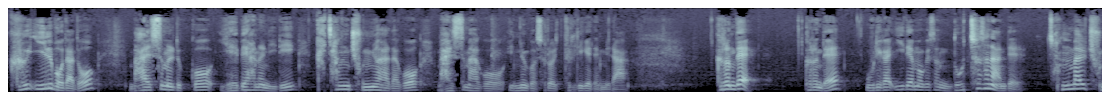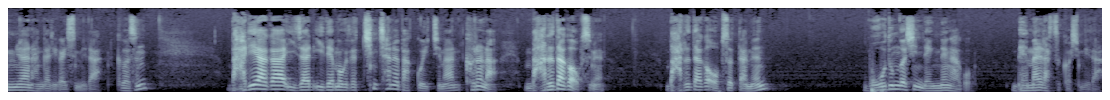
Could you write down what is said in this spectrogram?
그 일보다도 말씀을 듣고 예배하는 일이 가장 중요하다고 말씀하고 있는 것으로 들리게 됩니다. 그런데, 그런데 우리가 이 대목에서 놓쳐서는 안 될 정말 중요한 한 가지가 있습니다. 그것은 마리아가 이 자리 이 대목에서 칭찬을 받고 있지만 그러나 마르다가 없으면 마르다가 없었다면 모든 것이 냉랭하고 메말랐을 것입니다.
